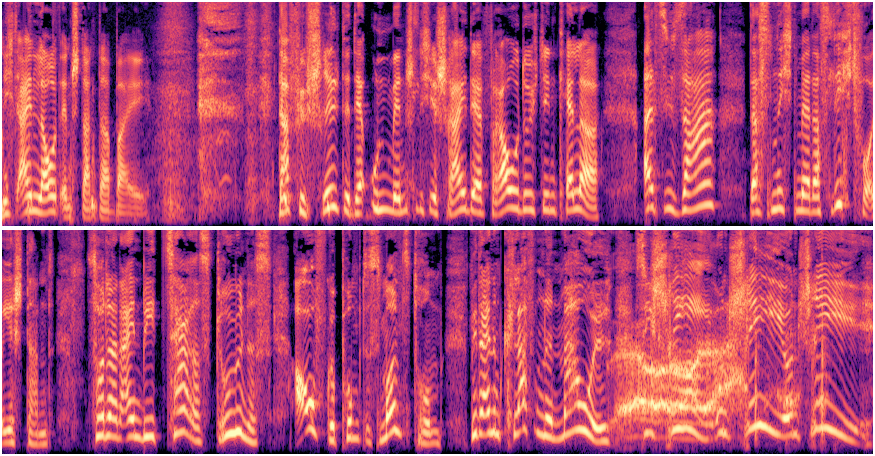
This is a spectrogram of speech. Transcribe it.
Nicht ein Laut entstand dabei. Dafür schrillte der unmenschliche Schrei der Frau durch den Keller, als sie sah, dass nicht mehr das Licht vor ihr stand, sondern ein bizarres, grünes, aufgepumptes Monstrum mit einem klaffenden Maul. Sie schrie und schrie und schrie.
